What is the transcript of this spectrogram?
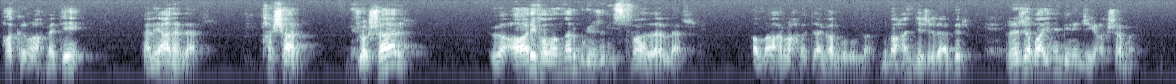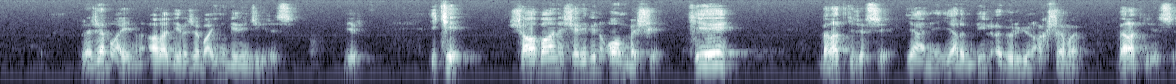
Hakk'ın rahmeti galyan eder. Taşar, coşar ve arif olanlar bu geceden istifade ederler. Allah'ın rahmetine kavulurlar. Bunlar hangi gecelerdir? Recep ayının birinci akşamı. Recep ayının, Arabi Recep ayının birinci gecesi. Bir. İki, Şaban-ı Şerif'in on beşi. Ki, Berat gecesi. Yani yarın değil öbür gün akşamı. Berat gecesi.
